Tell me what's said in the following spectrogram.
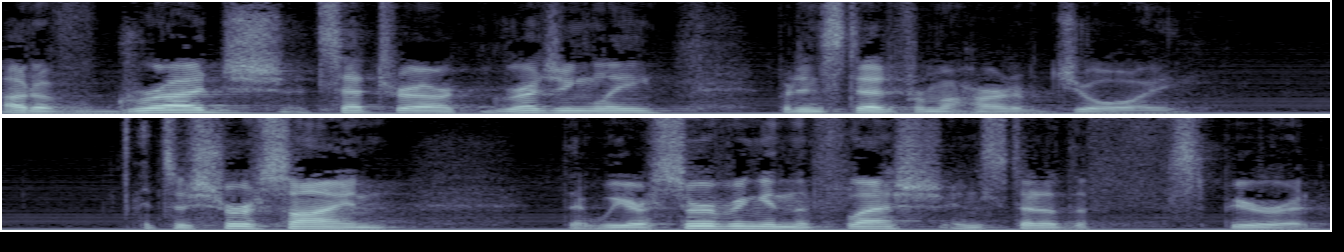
out of grudge, etc., grudgingly, but instead from a heart of joy. It's a sure sign that we are serving in the flesh instead of the spirit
